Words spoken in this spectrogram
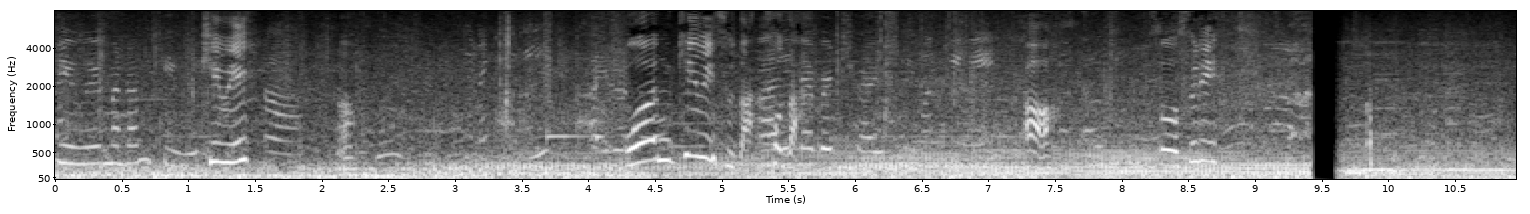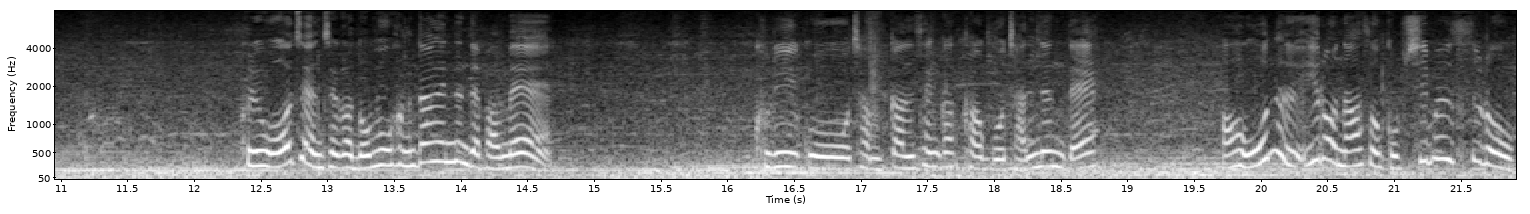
Kiwi, madam. Kiwi. 키위. Uh, 어. 원 키위 수다. 소다. 어. 소 쓰리. 그리고 어제는 제가 너무 황당했는데 밤에 그리고 잠깐 생각하고 잤는데 아 오늘 일어나서 곱씹을수록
